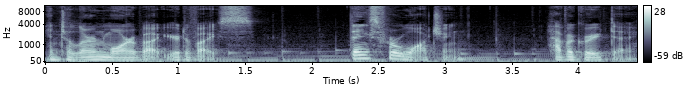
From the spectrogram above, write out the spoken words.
and to learn more about your device. Thanks for watching. Have a great day.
